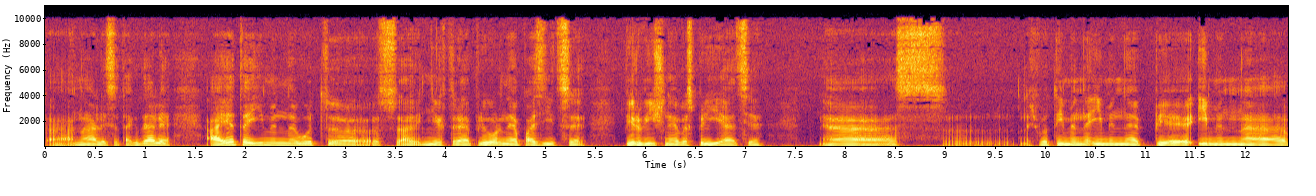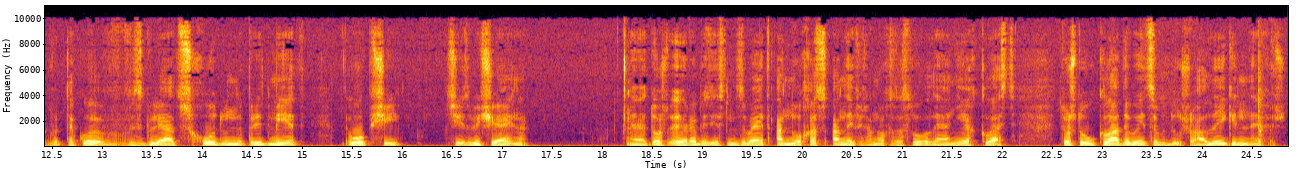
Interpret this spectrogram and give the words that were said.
а анализ и так далее, а это именно вот э, некоторая априорная позиция, первичное восприятие. Э, значит, вот именно, именно, именно вот такой взгляд сходу на предмет общий, чрезвычайно. Э, то, что Рэбе здесь называет анохас анефиш. Анохас это слово леониях, класть. То, что укладывается в душу. Алейген нефиш.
